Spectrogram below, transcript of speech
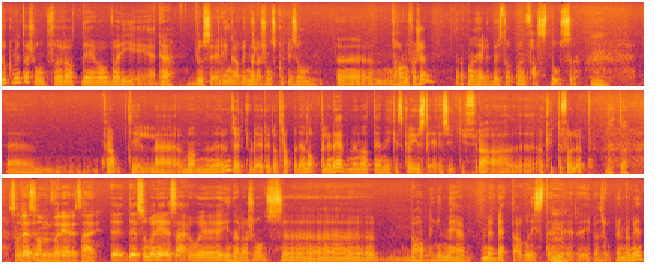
dokumentasjon for at det å variere dosering av inhalasjonskortison uh, har noe for seg. At man heller bør stå på en fast dose. Mm. Eh, fram til eh, man eventuelt vurderer å trappe den opp eller ned, men at den ikke skal justeres ut fra eh, akutte forløp. Nettopp. Så det som varieres er? Det som varieres er jo inhalasjonsbehandlingen med, med beta-agonist mm. eller ipatropiumbromin.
